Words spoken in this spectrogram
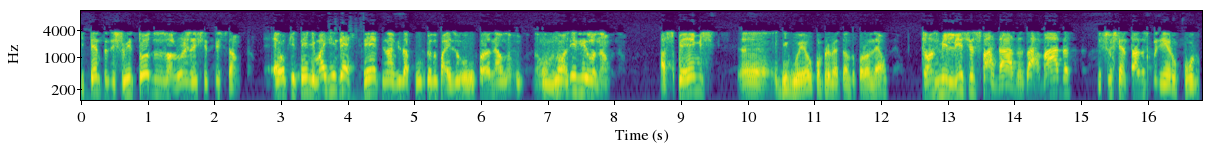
e tenta destruir todos os valores da instituição. É o que tem de mais indecente na vida pública do país. O, o coronel não, não, não, aliviou, não. As PMs, é, digo eu, complementando o coronel, são as milícias fardadas, armadas e sustentadas por dinheiro público,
